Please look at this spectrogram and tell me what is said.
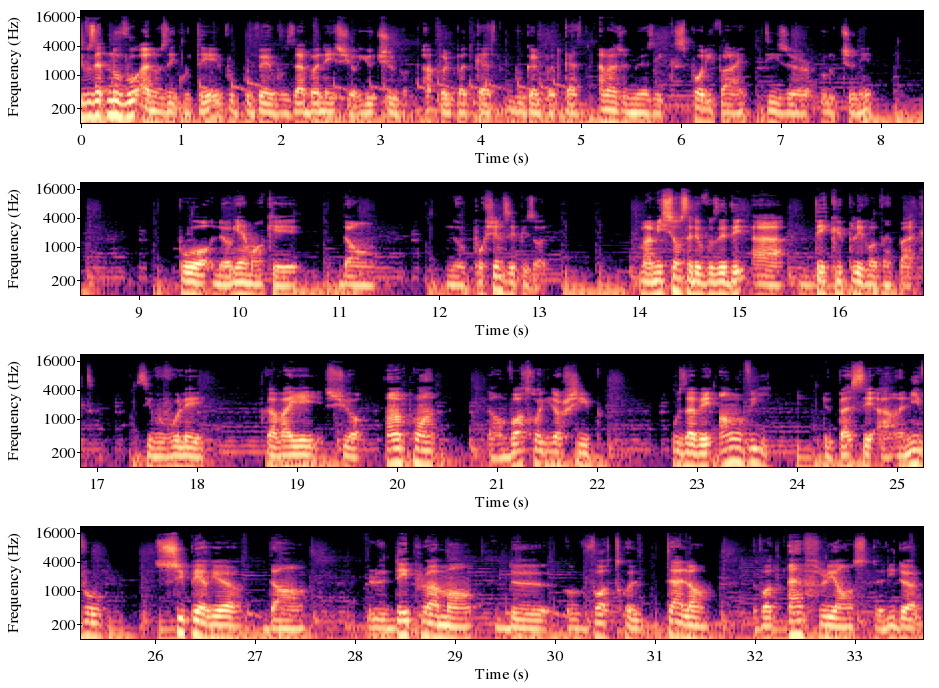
Si vous êtes nouveau à nous écouter, vous pouvez vous abonner sur YouTube, Apple Podcast, Google Podcast, Amazon Music, Spotify, Deezer ou TuneIn pour ne rien manquer dans nos prochains épisodes. Ma mission, c'est de vous aider à décupler votre impact. Si vous voulez travailler sur un point dans votre leadership, vous avez envie de passer à un niveau supérieur dans le déploiement de votre talent, votre influence de leader,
